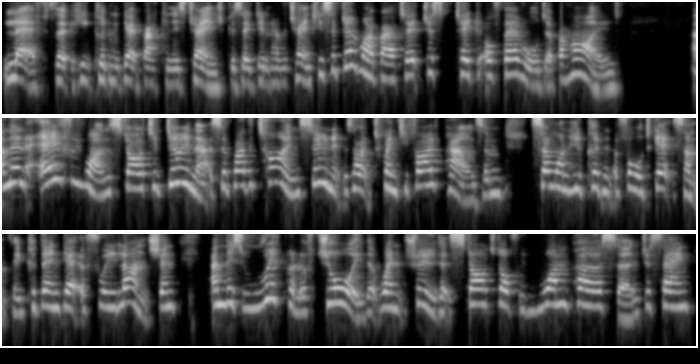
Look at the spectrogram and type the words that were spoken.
left that he couldn't get back in his change because they didn't have a change. He said, Don't worry about it, just take it off their order behind. And then everyone started doing that. So by the time soon it was like 25 pounds and someone who couldn't afford to get something could then get a free lunch. And and this ripple of joy that went through that started off with one person just saying,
